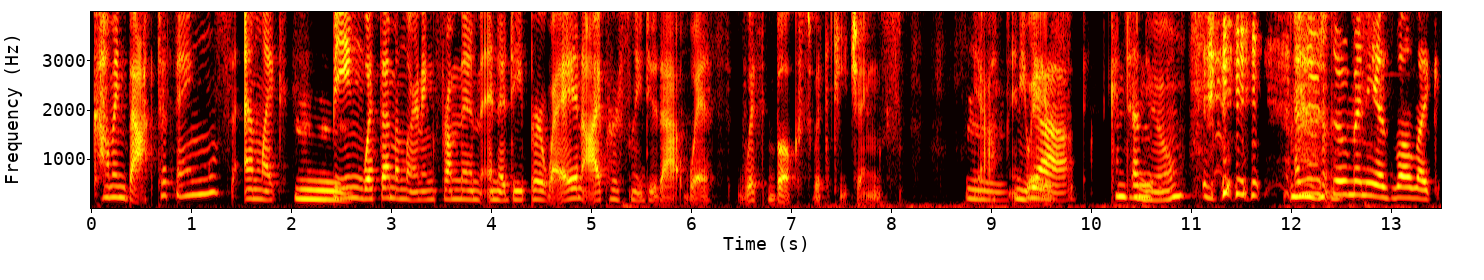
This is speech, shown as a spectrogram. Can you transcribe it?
coming back to things and like mm. being with them and learning from them in a deeper way. And I personally do that with with books, with teachings. Yeah. Mm, yeah. Anyways, And continue. and there's so many as well. Like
